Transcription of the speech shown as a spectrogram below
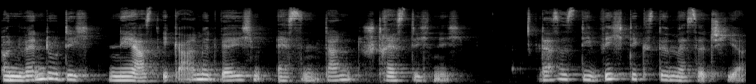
Und wenn du dich nährst, egal mit welchem Essen, dann stress dich nicht. Das ist die wichtigste Message hier.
